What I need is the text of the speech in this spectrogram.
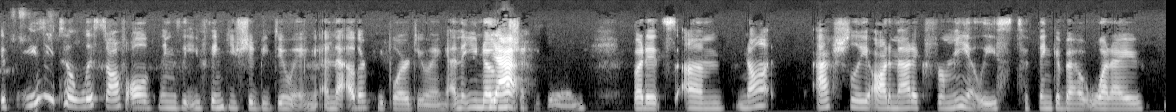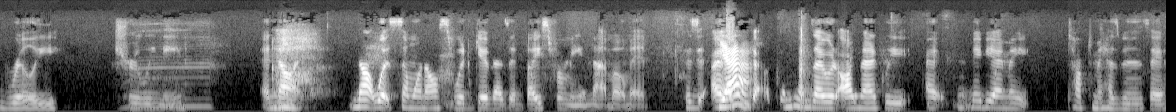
it's easy to list off all the things that you think you should be doing and that other people are doing and that you know Yeah. you should be doing. But it's um not actually automatic for me at least to think about what I really truly need and not not what someone else would give as advice for me in that moment. Because I, Yeah. I think sometimes I would automatically, I, maybe I might talk to my husband and say,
